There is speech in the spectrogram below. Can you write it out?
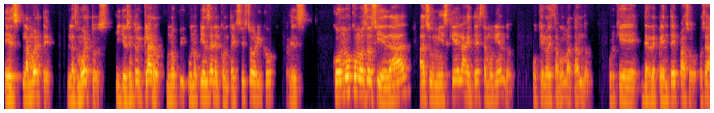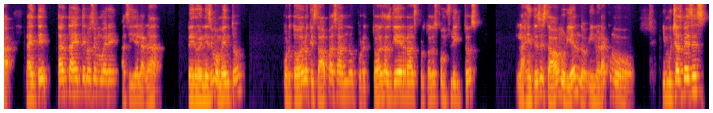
es la muerte, las muertos. Y yo siento que, claro, uno, uno piensa en el contexto histórico, es ¿Cómo como sociedad asumís que la gente está muriendo o que lo estamos matando? Porque de repente pasó, o sea, la gente, tanta gente no se muere así de la nada, pero en ese momento, por todo lo que estaba pasando, por todas esas guerras, por todos esos conflictos, la gente se estaba muriendo y no era como, y muchas veces,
